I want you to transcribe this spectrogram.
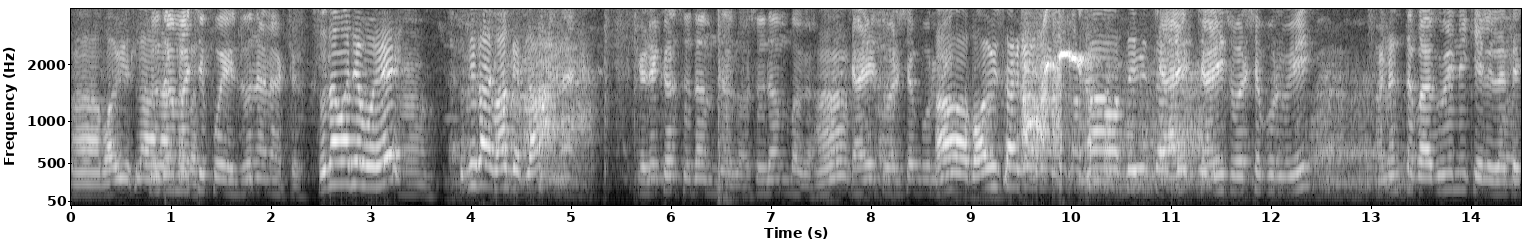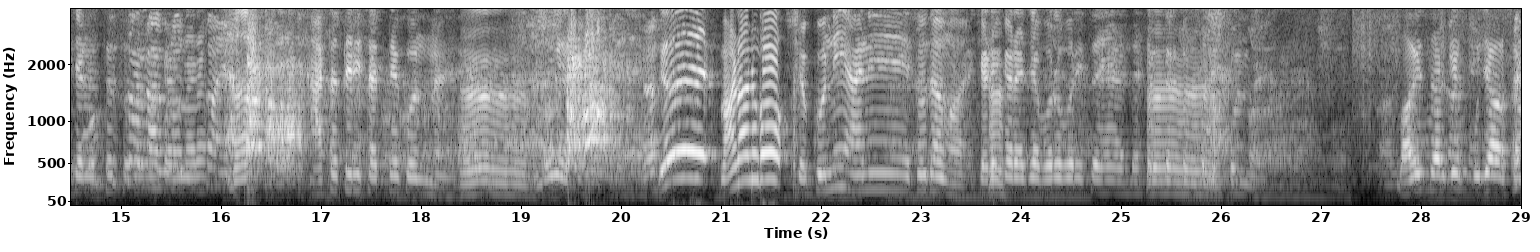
हा बावीसला सुदामाचे पोहे जुना नाटक. सुदामाचे पोहे? तुम्ही काय भाग घेतला? खेडेकर सुदाम झालो. सुदाम हा. बघा चाळीस वर्षापूर्वी हा बावीस तारखेला तेवीस चाळीस तारखे चाळीस वर्षापूर्वी अनंत बागवेने केलेला. त्याच्यानंतर सुदामा करणारा हा. आता तरी सध्या कोण नाही. हा हा बघूया. ए, भांडा नको शकुनी आणि सुदामा खेडेकराच्या बरोबरीचं ह्या दशावतार हा. कंपनीत कोण नाही. बावीस तारखेक पूजा असा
